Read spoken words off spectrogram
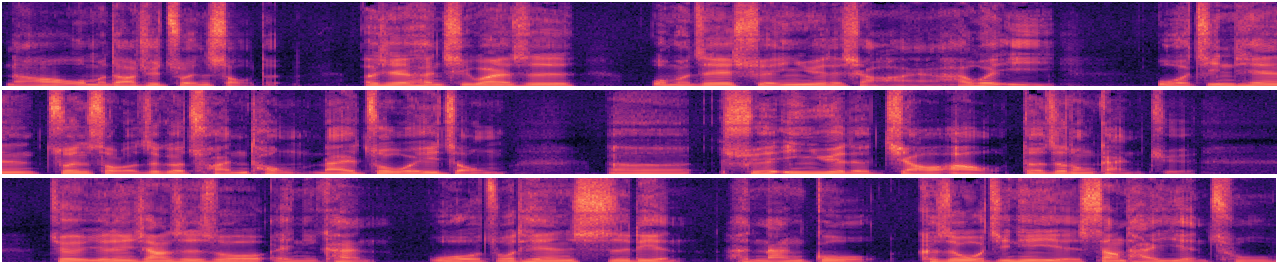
然后我们都要去遵守的。而且很奇怪的是，我们这些学音乐的小孩啊，还会以我今天遵守了这个传统来作为一种呃学音乐的骄傲的这种感觉，就有点像是说，哎，你看我昨天失恋很难过。可是我今天也上台演出，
